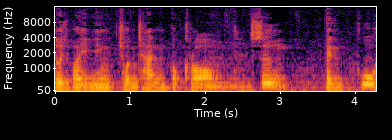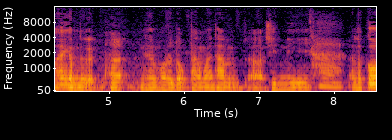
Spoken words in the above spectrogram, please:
โดยเฉพาะอย่างยิ่งชนชั้นปกครองอืมซึ่ง เป็นผู้ให้กำเนิดฮะนะครับมรดกทางวัฒนธรรมเอ่อชิ้นนี้ค่ะแล้วก็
